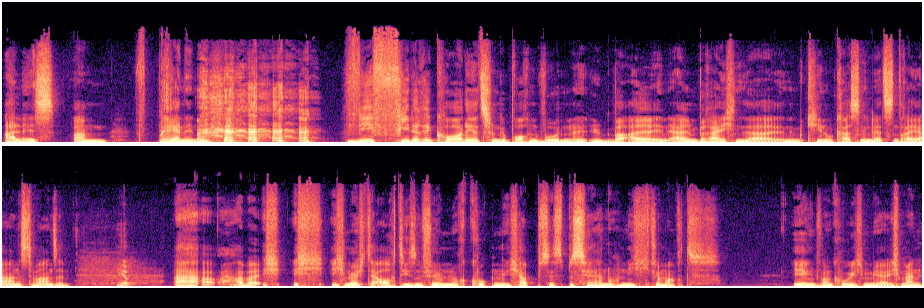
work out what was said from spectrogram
alles am Brennen. Wie viele Rekorde jetzt schon gebrochen wurden, überall, in allen Bereichen da in den Kinokassen in den letzten drei Jahren, ist Wahnsinn. Yep. Ah, aber ich, ich, ich möchte auch diesen Film noch gucken. Ich habe es jetzt bisher noch nicht gemacht. Irgendwann gucke ich mir. Ich meine.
